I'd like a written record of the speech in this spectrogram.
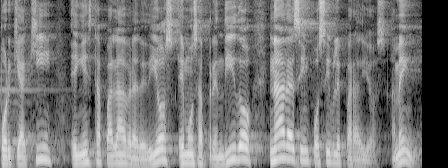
Porque aquí, en esta palabra de Dios, hemos aprendido, nada es imposible para Dios. Amén.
